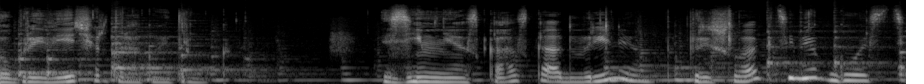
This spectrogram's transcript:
Добрый вечер, дорогой друг. Зимняя сказка от Бриллиант пришла к тебе в гости.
